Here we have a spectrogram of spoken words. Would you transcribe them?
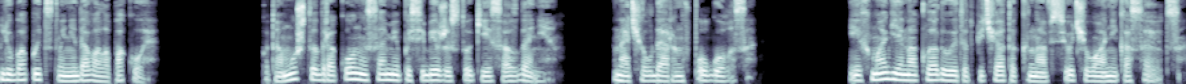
любопытство не давало покоя. «Потому что драконы сами по себе жестокие создания», — начал Даррен в полголоса. «Их магия накладывает отпечаток на все, чего они касаются.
